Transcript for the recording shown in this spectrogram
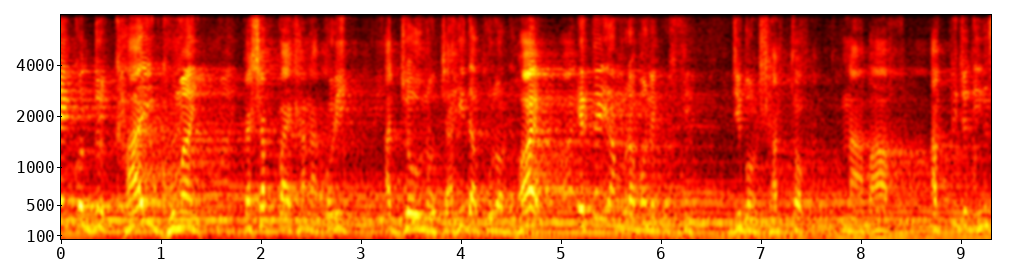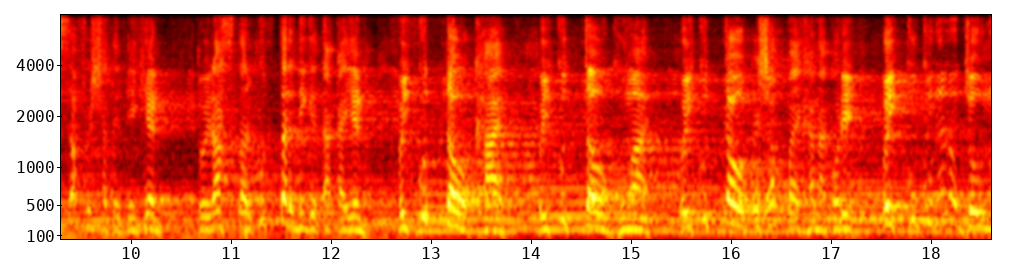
এই কদ্দুর খাই, ঘুমাই, পেশাব পায়খানা করি, আর যৌন চাহিদা পূরণ হয়। এতেই আমরা মনে করছি জীবন সার্থক। না বাপ, আপনি যদি ইনসাফের সাথে দেখেন, তো ওই রাস্তার কুত্তার দিকে তাকাইয়েন ওই কুত্তাও খায়, ওই কুত্তাও ঘুমায়। ওই কুত্তাও পেশাব পায়খানা করে, ওই কুকুরেরও যৌন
